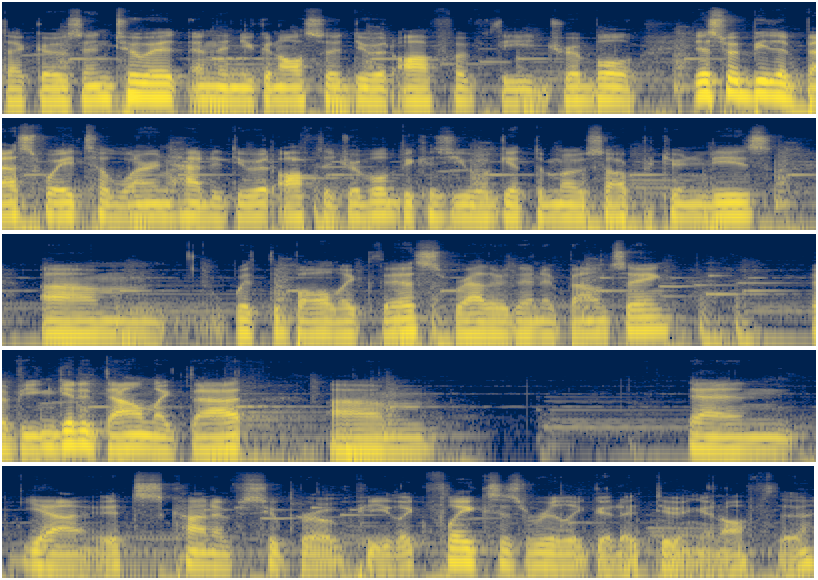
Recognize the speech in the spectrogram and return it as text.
that goes into it. And then you can also do it off of the dribble. This would be the best way to learn how to do it off the dribble because you will get the most opportunities um, with the ball like this rather than it bouncing. If you can get it down like that, um, then yeah, it's kind of super OP. Like Flakes is really good at doing it off the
